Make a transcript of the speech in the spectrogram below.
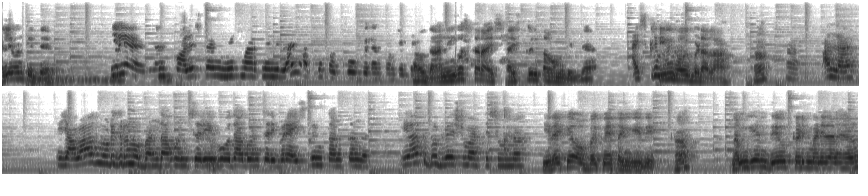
ಎಲ್ಲಿ ಹೊಂಟಿದ್ದೆ? ಇಲ್ಲ ನನ್ ಕಾಲೇಜ್ ಫ್ರೆಂಡ್ ಮೀಟ್ ಮಾಡ್ತೀನಿಲ್ಲ ಅದಕ್ಕೆ ಸ್ವಲ್ಪ ಹೋಗ್ಬೇಕು ಅನ್ಕೊಂಡಿದ್ದೆ ಹೌದಾ? ನಿಂಗೋಸ್ಕರ ಐಸ್ ಐಸ್ ಕ್ರೀಮ್ ತಗೊಂಬಂದಿದ್ದೆ ಐಸ್ ಕ್ರೀಮ್ ತಿಂದು ಹೋಗ್ಬಿಡಲ್ಲ? ಹ? ಅಲ್ಲ ಯಾವಾಗ ನೋಡಿದ್ರು ಬಂದಾಗ ಒಂದ್ಸರಿ ಹೋದಾಗ ಒಂದ್ಸರಿ ಬರೀ ಐಸ್ ಕ್ರೀಮ್ ತಂದ್ಕಂದ್ ಯಾಕೆ ದುಡ್ಡು ವೇಸ್ಟ್ ಮಾಡ್ತಿ ಸುಮ್ಮನ ಇರಕ್ಕೆ ಒಬ್ಬಕ್ನೇ ತಂಗಿದಿ ಹಾ? ನಮ್ಗೇನ್ ದೇವ್ರ ಕಡಿಮೆ ಮಾಡಿದಾನೆ ಹೇಳು?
